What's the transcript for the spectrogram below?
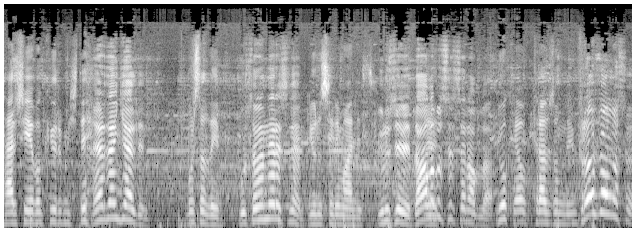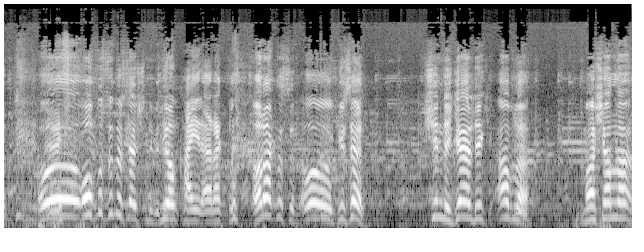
Her şeye bakıyorum işte. Nereden geldin? Bursa'dayım. Bursa'nın neresinden? Yunus Selim Mahallesi. Yunuseli. Dağlı Evet. mısın sen abla? Yok ya Trabzon'dayım. Trabzonlusun. Oo, Oflusundur sen şimdi bir de. Yok hayır Araklı. Araklısın. Oo güzel. Şimdi geldik abla. Maşallah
